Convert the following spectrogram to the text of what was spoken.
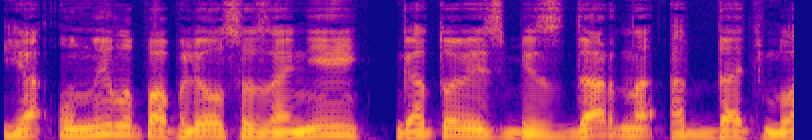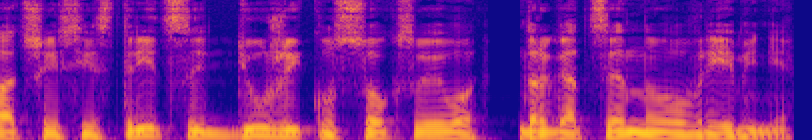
Я уныло поплелся за ней, готовясь бездарно отдать младшей сестрице дюжий кусок своего драгоценного времени.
